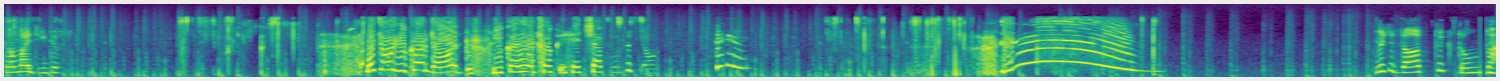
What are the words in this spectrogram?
Tamam haydi gidiyoruz. Mete o yukarıda vardır. Yukarıya çok headshot vurduk ya. Mete dağıttık da ondan.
